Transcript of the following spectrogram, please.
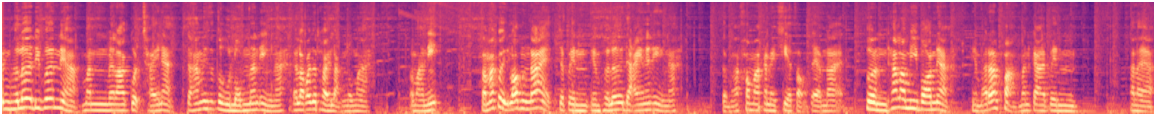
Emperor Dribble เนี่ย มันเวลากดใช้เนี่ย จะทำให้ศัตรูล้มนั่นเองนะ แล้วเราก็จะถอยหลังลงมา ประมาณนี้ สามารถกดอีกรอบหนึงได้ จะเป็น Emperor Die นั่นเองนะ สามารถเข้ามาคะแนนเคลียร์สองแต้มได้ ส่วนถ้าเรามีบอลเนี่ย เห็นไหมด้านขวามันกลายเป็นอะไรอะ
